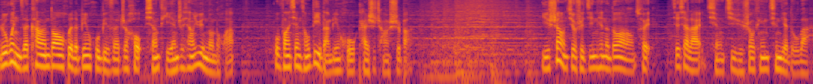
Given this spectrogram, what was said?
如果你在看完冬奥会的冰壶比赛之后，想体验这项运动的话，不妨先从地板冰壶开始尝试吧。以上就是今天的冬奥冷萃，接下来请继续收听轻解读吧。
